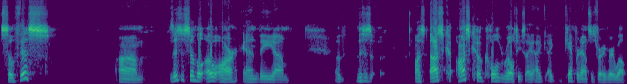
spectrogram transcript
so this um, this is symbol OR, and the um, uh, this is Osco, Osco Gold Royalties. I, I, I, can't pronounce this very very well.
